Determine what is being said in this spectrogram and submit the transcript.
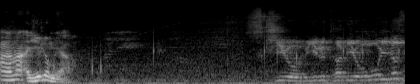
အာနာအေးလို့မရဘူး 隙を見るたび思い出せ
